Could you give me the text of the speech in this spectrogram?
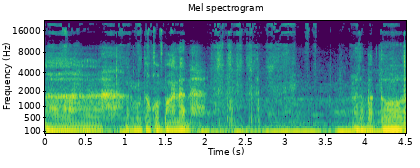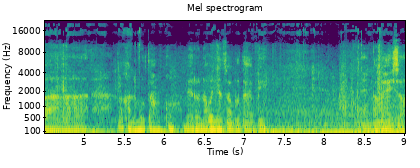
Ah, nakalimutan ko ang pangalan. Ba to? Ah, nakalimutan ko. Meron ako niyan sa Abu Dhabi. Ito guys, oh.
